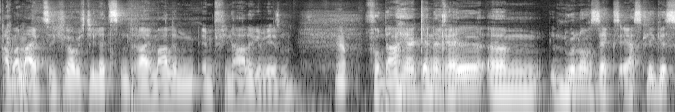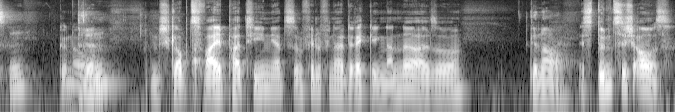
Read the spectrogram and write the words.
Aber genau. Leipzig, glaube ich, die letzten drei Mal im, im Finale gewesen. Ja. Von daher generell ähm, nur noch sechs Erstligisten genau. drin. Und ich glaube, zwei Partien jetzt im Viertelfinale direkt gegeneinander. Also. Genau. Es dünnt sich aus.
